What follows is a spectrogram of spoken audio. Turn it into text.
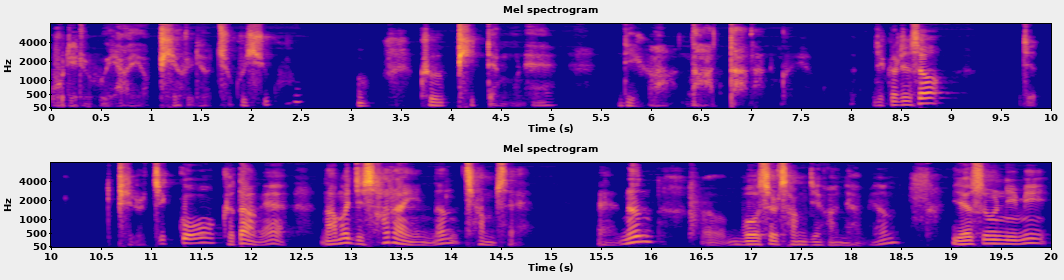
우리를 위하여 피 흘려 죽으시고 어, 그피 때문에 네가 나았다라는 거예요. 이제 그래서 이제 피를 찍고 그 다음에 나머지 살아 있는 참새 는 어, 무엇을 상징하냐면 예수님이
